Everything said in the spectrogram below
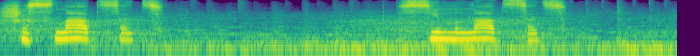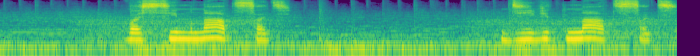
шестнадцать, семнадцать, восемнадцать, девятнадцать,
